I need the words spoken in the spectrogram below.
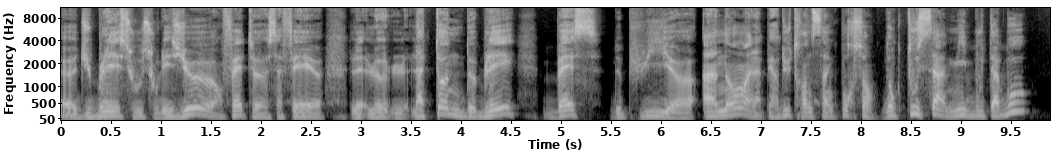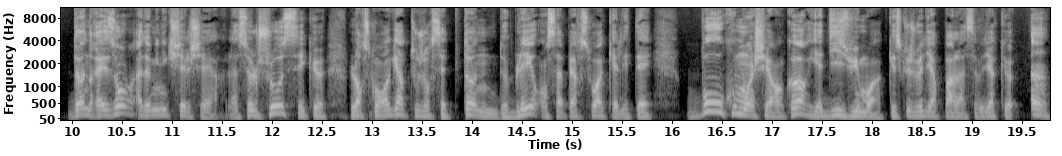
euh, du blé sous, sous les yeux. En fait, ça fait la tonne de blé baisse depuis un an. Elle a perdu 35%. Donc tout ça mis bout à bout donne raison à Dominique Schelcher. La seule chose, c'est que lorsqu'on regarde toujours cette tonne de blé, on s'aperçoit qu'elle était beaucoup moins chère encore il y a 18 mois. Qu'est-ce que je veux dire par là? Ça veut dire que, un,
